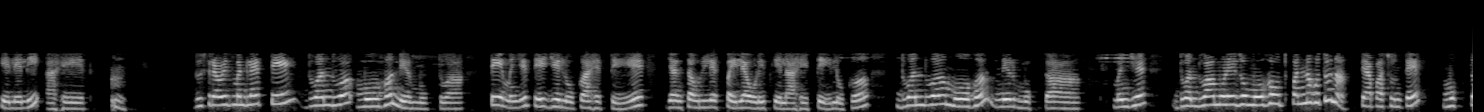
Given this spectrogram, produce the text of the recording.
केलेली आहेत. दुसऱ्या वेळीत म्हटलंय ते द्वंद्व मोह निर्मुक्त ते म्हणजे ते जे लोक आहेत ते ज्यांचा उल्लेख पहिल्या ओळीत केला आहे ते लोक द्वंद्व मोह निर्मुक्ता म्हणजे द्वंद्वामुळे जो मोह उत्पन्न होतो ना त्यापासून ते मुक्त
